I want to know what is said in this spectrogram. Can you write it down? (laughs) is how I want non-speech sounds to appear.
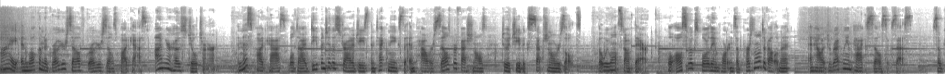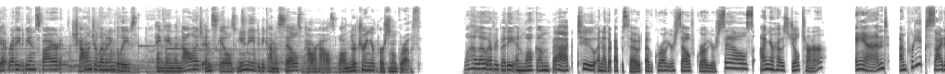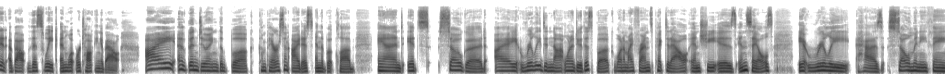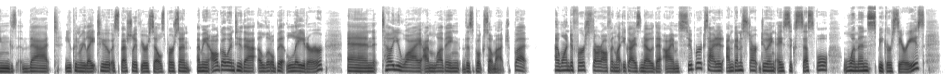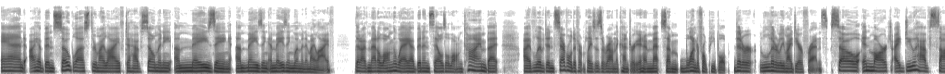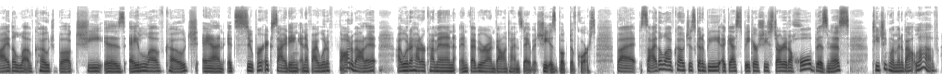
Hi, and welcome to Grow Yourself, Grow Your Sales podcast. I'm your host, Jill Turner. In this podcast, we'll dive deep into the strategies and techniques that empower sales professionals to achieve exceptional results. But we won't stop there. We'll also explore the importance of personal development and how it directly impacts sales success. So get ready to be inspired, challenge your limiting beliefs, and gain the knowledge and skills you need to become a sales powerhouse while nurturing your personal growth. Well, hello, everybody, and welcome back to another episode of Grow Yourself, Grow Your Sales. I'm your host, Jill Turner, and I'm pretty excited about this week and what we're talking about. I have been doing the book Comparisonitis in the book club, and it's so good. I really did not want to do this book. One of my friends picked it out, and she is in sales. It really has so many things that you can relate to, especially if you're a salesperson. I mean, I'll go into that a little bit later and tell you why I'm loving this book so much. But I wanted to first start off and let you guys know that I'm super excited. I'm going to start doing a successful women speaker series. And I have been so blessed through my life to have so many amazing, amazing, amazing women in my life that I've met along the way. I've been in sales a long time, but I've lived in several different places around the country and have met some wonderful people that are literally my dear friends. So in March, I do have Cy, the love coach, booked. She is a love coach and it's super exciting. And if I would have thought about it, I would have had her come in in February on Valentine's Day, but she is booked, of course. But Cy, the love coach, is going to be a guest speaker. She started a whole business teaching women about love.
